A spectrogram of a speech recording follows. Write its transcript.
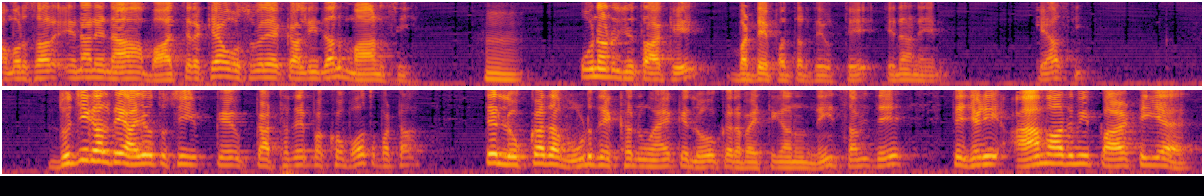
ਅੰਮ੍ਰਿਤਸਰ ਇਹਨਾਂ ਨੇ ਨਾਂ ਬਾਅਦ ਚ ਰੱਖਿਆ, ਉਸ ਵੇਲੇ ਅਕਾਲੀ ਦਲ ਮਾਨ ਸੀ। ਹੂੰ ਉਹਨਾਂ ਨੂੰ ਜਿਤਾ ਕੇ ਵੱਡੇ ਪੱਧਰ ਦੇ ਉੱਤੇ ਇਹਨਾਂ ਨੇ ਕਿਹਾ ਸੀ। ਦੂਜੀ ਗੱਲ ਤੇ ਆ ਜਾਓ ਤੁਸੀਂ, ਕਿ ਇਕੱਠ ਦੇ ਪੱਖੋਂ ਬਹੁਤ ਵੱਡਾ ਤੇ ਲੋਕਾਂ ਦਾ ਮੂਡ ਦੇਖਣ ਨੂੰ ਆਇਆ ਕਿ ਲੋਕ ਰਵਾਇਤੀਆਂ ਨੂੰ ਨਹੀਂ ਸਮਝਦੇ ਤੇ ਜਿਹੜੀ ਆਮ ਆਦਮੀ ਪਾਰਟੀ ਹੈ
